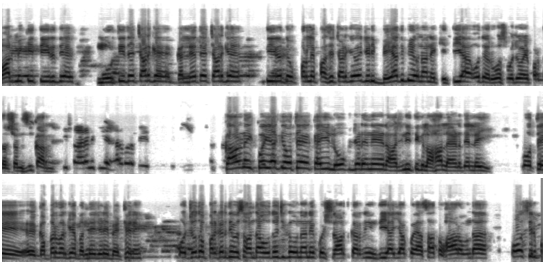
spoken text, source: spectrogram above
ਵਾਲਮੀਕੀ ਤੀਰਥ ਦੇ ਮੂਰਤੀ ਤੇ ਚੜ ਗਏ ਗੱਲੇ ਤੇ ਚੜ ਗਏ ਤੀਰਥ ਦੇ ਉੱਪਰਲੇ ਪਾਸੇ ਚੜ ਗਏ ਜਿਹੜੀ ਬੇਅਦਬੀ ਉਹਨਾਂ ਨੇ ਕੀਤੀ ਹੈ ਉਹਦੇ ਰੋਸ ਵਜੋਂ ਇਹ ਪ੍ਰਦਰਸ਼ਨ ਸੀ ਕਰ ਰਹੇ ਕਾਰਨ ਕੀ ਹੈ? ਹਰ ਵਾਰ ਬੇਇੱਜ਼ਤੀ ਕਾਰਨ ਇੱਕੋ ਹੀ ਹੈ ਕਿ ਉੱਥੇ ਕਈ ਲੋਕ ਜਿਹੜੇ ਨੇ ਰਾਜਨੀਤਿਕ ਲਾਹਾ ਲੈਣ ਦੇ ਲਈ ਉੱਥੇ ਗੱਬਰ ਵਰਗੇ ਬੰਦੇ ਜਿਹੜੇ ਬੈਠੇ ਨੇ। ਉਹ ਜਦੋਂ ਪ੍ਰਗਟ ਦਿਵਸ ਆਉਂਦਾ ਉਦੋਂ ਜੀ ਉਹਨਾਂ ਨੇ ਕੋਈ ਸ਼ਰਾਰਤ ਕਰਨੀ ਹੁੰਦੀ ਆ ਜਾਂ ਕੋਈ ਐਸਾ ਤਿਉਹਾਰ ਆਉਂਦਾ, ਉਹ ਸਿਰਫ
